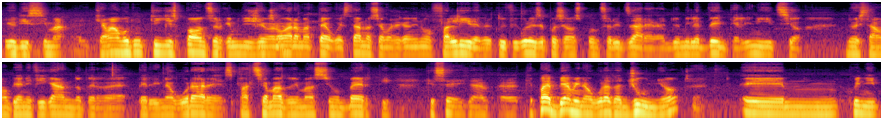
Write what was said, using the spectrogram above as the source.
io dissi, ma chiamavo tutti gli sponsor che mi dicevano, certo. guarda Matteo, quest'anno stiamo cercando di non fallire, per cui figurati se possiamo sponsorizzare, era il 2020 all'inizio, noi stavamo pianificando per, per inaugurare Spaziamato di Massimo Berti che, se, eh, che poi abbiamo inaugurato a giugno. Certo. E, ehm, quindi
